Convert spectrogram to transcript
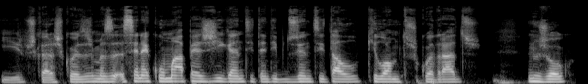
e ir buscar as coisas, mas a cena é que o mapa é gigante e tem tipo 200 e tal quilómetros quadrados no jogo.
